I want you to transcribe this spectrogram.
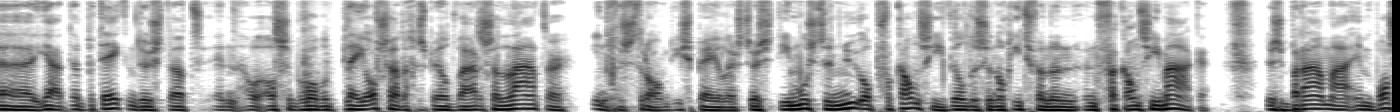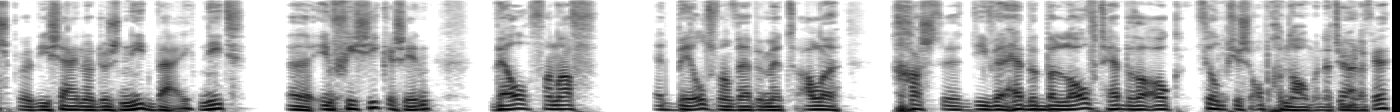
Uh, ja, dat betekent dus dat, en als ze bijvoorbeeld play-offs hadden gespeeld, waren ze later ingestroomd, die spelers. Dus die moesten nu op vakantie, wilden ze nog iets van hun, hun vakantie maken. Dus Brama en Bosker, die zijn er dus niet bij. Niet uh, in fysieke zin, wel vanaf het beeld, want we hebben met alle gasten die we hebben beloofd, hebben we ook filmpjes opgenomen natuurlijk. Ja. Hè?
